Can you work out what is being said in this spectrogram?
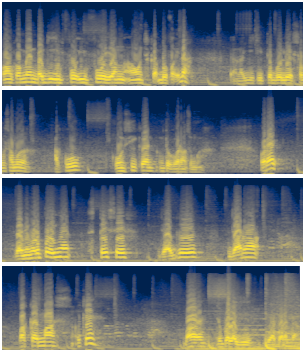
orang komen bagi info-info yang orang cakap berfaedah. Yang lagi kita boleh sama-sama aku kongsikan untuk korang semua. Alright? Dan jangan lupa ingat stay safe jaga jarak pakai mask ok bye. Jumpa lagi di akan datang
